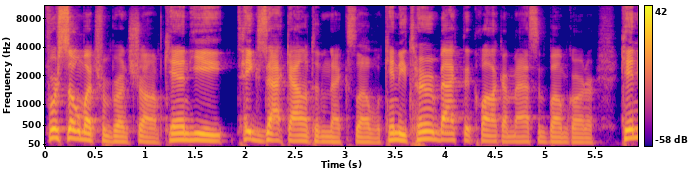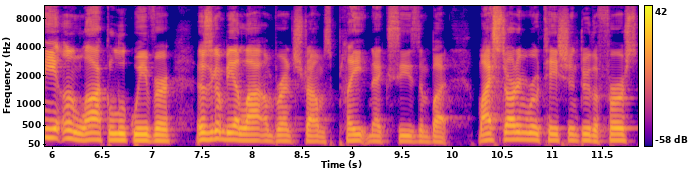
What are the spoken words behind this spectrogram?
for so much from Brent Strom. Can he take Zach Gallen to the next level? Can he turn back the clock on Madison Bumgarner? Can he unlock Luke Weaver? There's going to be a lot on Brent Strom's plate next season, but my starting rotation through the first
